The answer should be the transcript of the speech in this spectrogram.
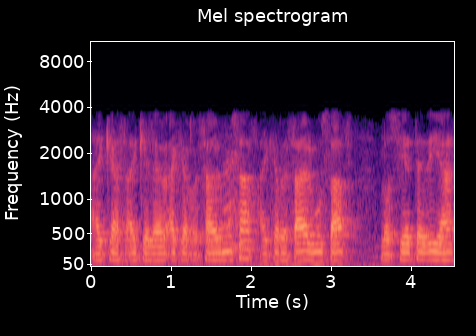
Hay que, hay que, leer, hay que rezar el Musaf, hay que rezar el Musaf los siete días,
